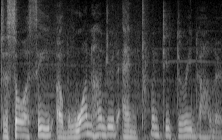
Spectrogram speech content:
to sow a seed of $123.20.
